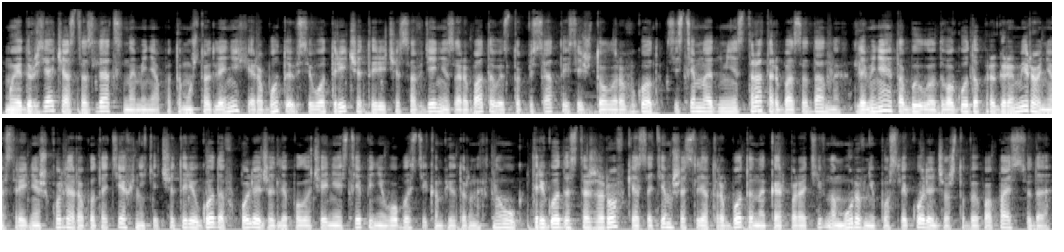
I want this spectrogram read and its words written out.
Мои друзья часто злятся на меня, потому что для них я работаю всего 3-4 часа в день и зарабатываю 150 тысяч долларов в год. Системный администратор базы данных. Для меня это было 2 года программирования в средней школе робототехники, 4 года в колледже для получения степени в области компьютерных наук, 3 года стажировки, а затем 6 лет работы на корпоративном уровне после колледжа, чтобы попасть сюда.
